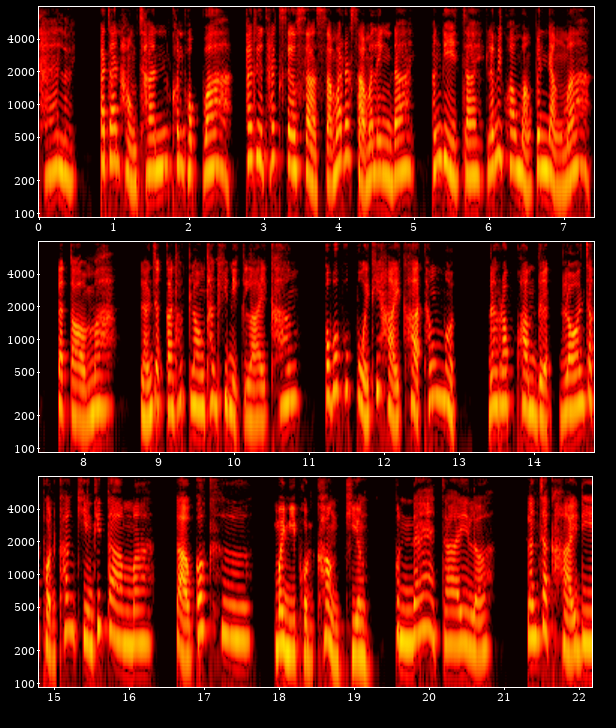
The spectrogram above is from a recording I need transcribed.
แท้ๆเลย อาจารย์ของฉันค้นพบว่าแพคลิแท็กเซลศาสตร์สามารถรักษามะเร็งได้ ทั้งดีใจและมีความหวังเป็นอย่างมาก แต่ต่อมา หลังจากการทดลองทางคลินิกหลายครั้งพบว่าผู้ป่วยที่หายขาดทั้งหมด ได้รับความเดือดร้อนจากผลข้างเคียงที่ตามมา กล่าวก็คือ ไม่มีผลข้างเคียง คุณแน่ใจเหรอ หลังจากหายดี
